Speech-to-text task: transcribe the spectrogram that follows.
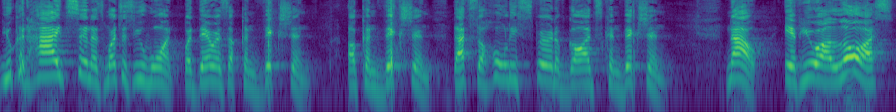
you could hide sin as much as you want, but there is a conviction. A conviction. That's the Holy Spirit of God's conviction. Now, if you are lost,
